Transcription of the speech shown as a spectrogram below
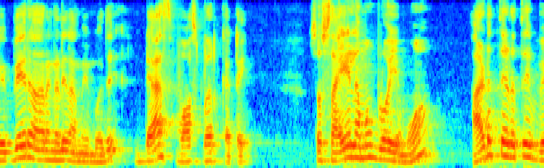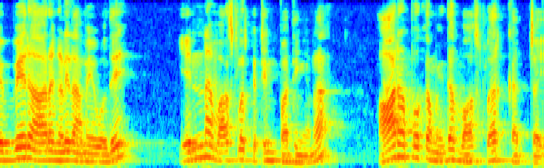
வெவ்வேறு ஆரங்களில் அமையும்போது டேஸ் வாஸ்குலர் கட்டை ஸோ சைலமும் புளோயமும் அடுத்தடுத்து வெவ்வேறு ஆரங்களில் அமைவது என்ன வாஸ்குலர் கட்டைன்னு பார்த்தீங்கன்னா ஆரப்போக்கு அமைந்த வாஸ்குலர் கட்டை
